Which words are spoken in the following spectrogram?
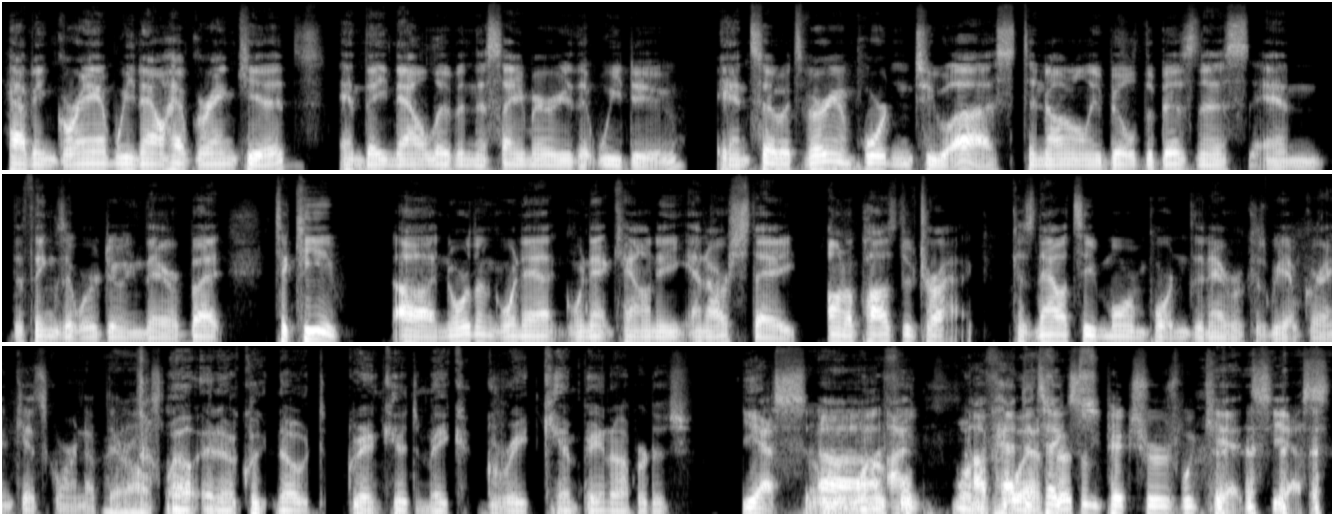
having grand, we now have grandkids, and they now live in the same area that we do. And so it's very important to us to not only build the business and the things that we're doing there, but to keep uh, Northern Gwinnett, Gwinnett County, and our state on a positive track. Because now it's even more important than ever because we have grandkids growing up there also. Well, and a quick note: grandkids make great campaign operatives. Yes, uh, wonderful, I, I've wonderful had to take some pictures with kids. Yes,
